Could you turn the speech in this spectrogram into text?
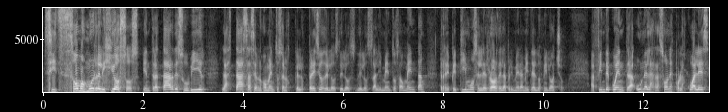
si somos muy religiosos en tratar de subir las tasas en los momentos en los que los precios de los, de los, de los alimentos aumentan, repetimos el error de la primera mitad del 2008. A fin de cuentas, una de las razones por las cuales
